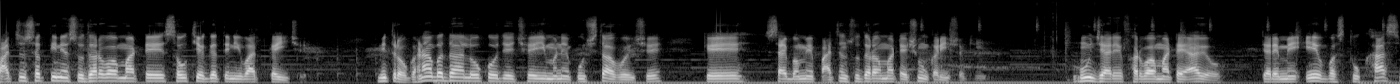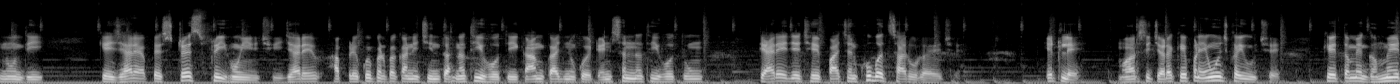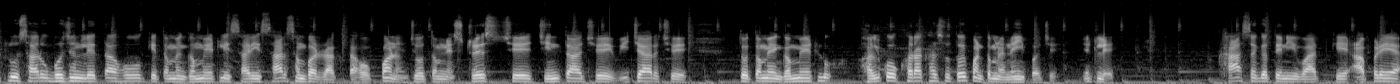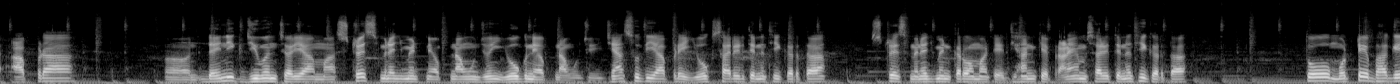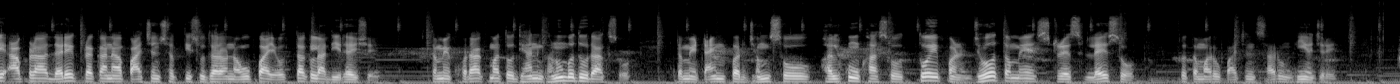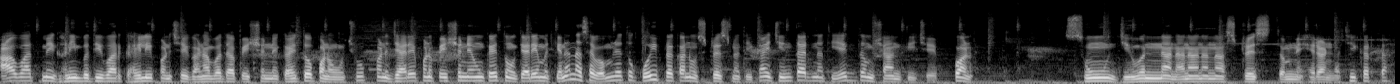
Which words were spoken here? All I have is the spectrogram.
પાચન શક્તિને સુધારવા માટે સૌથી અગત્યની વાત કઈ છે? મિત્રો, ઘણા બધા લોકો જે છે એ મને પૂછતા હોય છે કે, સાહેબ, અમે પાચન સુધારવા માટે શું કરી શકીએ? હું જ્યારે ફરવા માટે આવ્યો, ત્યારે મેં એ વસ્તુ ખાસ નોંધી કે જ્યારે આપણે સ્ટ્રેસ ફ્રી હોઈએ છીએ, જ્યારે આપણે કોઈ પણ પ્રકારની ચિંતા નથી હોતી, કામકાજનું કોઈ ટેન્શન નથી હોતું, ત્યારે જે છે પાચન ખૂબ જ સારું રહે છે. એટલે મહર્ષિ ચરકે પણ એવું જ કહ્યું છે કે તમે ગમે એટલું સારું ભોજન લેતા હો, કે તમે ગમે એટલી સારી સાર સંભાળ રાખતા હો, પણ જો તમને સ્ટ્રેસ છે, ચિંતા છે, વિચાર છે, તો તમે ગમે એટલું હલકો ખોરાક ખાશો તોય પણ તમને નહીં પચે. એટલે ખાસ અગત્યની વાત કે આપણે આપણા દૈનિક જીવનચર્યામાં સ્ટ્રેસ મેનેજમેન્ટને અપનાવવું જોઈએ, યોગને અપનાવવું જોઈએ. જ્યાં સુધી આપણે યોગ સારી રીતે નથી કરતા, સ્ટ્રેસ મેનેજમેન્ટ કરવા માટે ધ્યાન કે પ્રાણાયામ સારી રીતે નથી કરતા તો મોટે ભાગે આપણા દરેક પ્રકારના પાચન શક્તિ સુધારવાના ઉપાયો તકલાદી રહેશે. તમે ખોરાકમાં તો ધ્યાન ઘણું બધું રાખશો. તમે ટાઈમ પર જમશો, હલકું ખાશો, તોય પણ જો તમે સ્ટ્રેસ લેશો, તો તમારું પાચન સારું નહીં જ રહે. આ વાત મેં ઘણી બધી વાર કહેલી પણ છે. ઘણા બધા પેશન્ટને કહેતો પણ હોઉં છું. પણ જ્યારે પણ પેશન્ટને હું કહેતો હું ત્યારે એમ જ કે, ના સાહેબ, અમને તો કોઈ પ્રકારનું સ્ટ્રેસ નથી. કાંઈ ચિંતા જ નથી. એકદમ શાંતિ છે. પણ શું જીવનના નાના નાના સ્ટ્રેસ તમને હેરાન નથી કરતા?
